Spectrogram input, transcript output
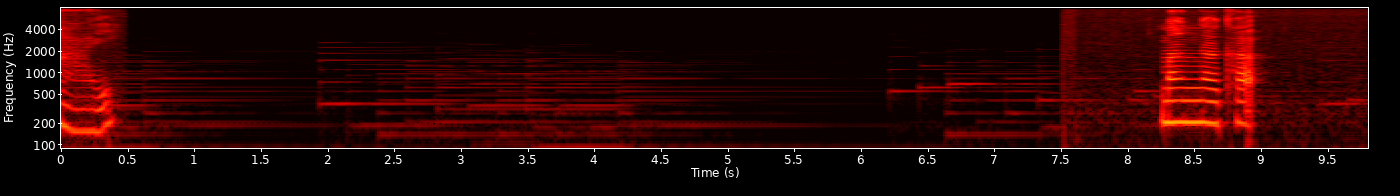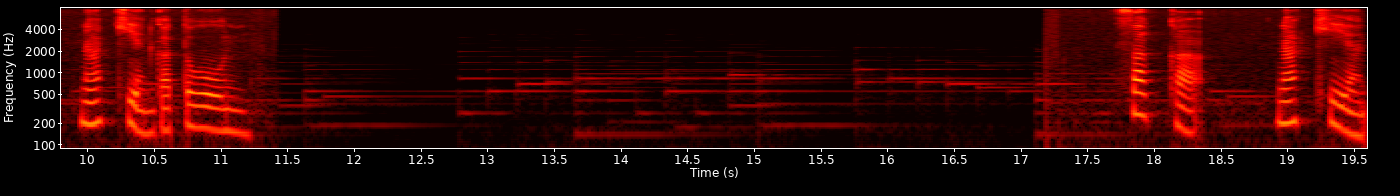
ขาย มังงะคะ นักเขียนการ์ตูน สักกะ นักเขียน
